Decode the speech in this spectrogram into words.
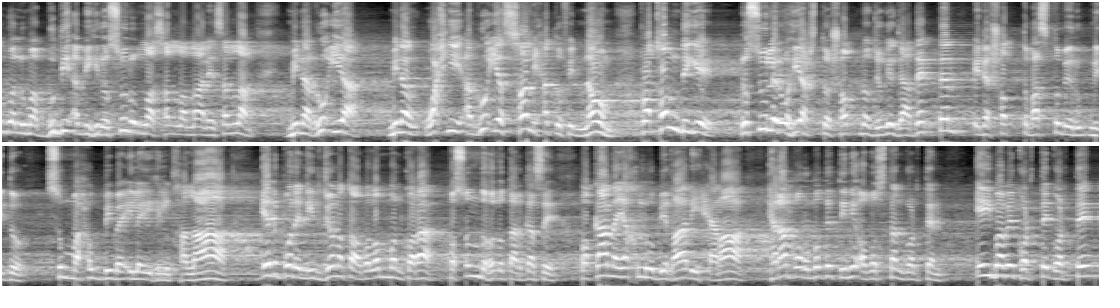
আউ্বালুমা বুদি আবিহি রসুল্লাহ সাল্লাহ আলি সাল্লাম মিনা রুইয়া মিনাল ওয়াহি আর রুইয়া সালিহাতুফিন নওম। প্রথম দিকে রসুলের ওহি আসতো স্বপ্ন যুগে যা দেখতেন, এটা সত্য বাস্তবে রূপ নিত সুম্মা হুব্বিবা ইলাইহিল খালা। এরপরে নির্জনতা অবলম্বন করা পছন্দ হলো তার কাছে। অকানা ইয়াখলু বিগারি হেরা। হেরা পর্বতে তিনি অবস্থান করতেন। এইভাবে করতে করতে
